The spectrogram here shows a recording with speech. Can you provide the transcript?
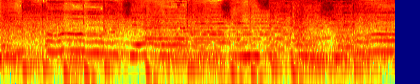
没误解，全是对付。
